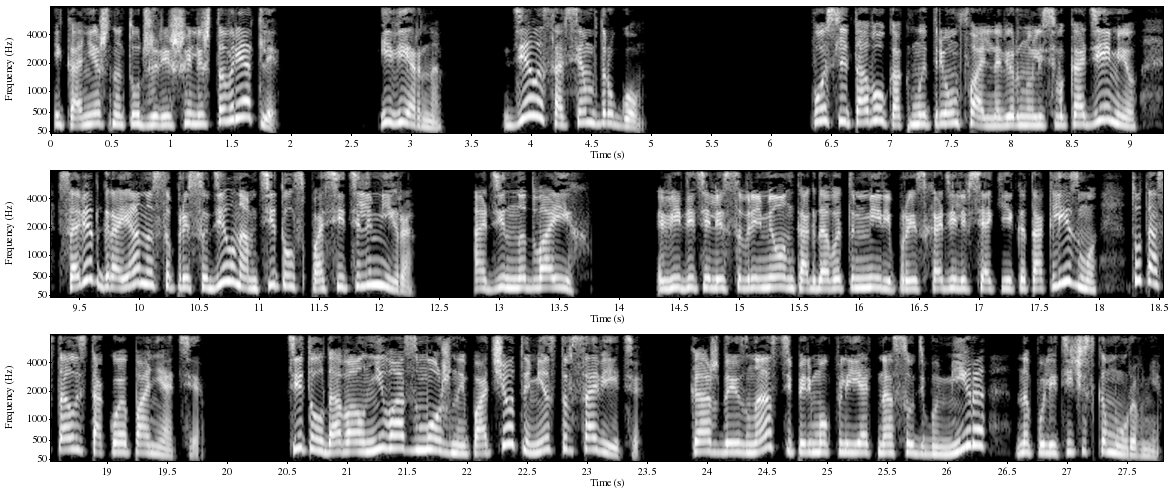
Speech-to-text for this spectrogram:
И, конечно, тут же решили, что вряд ли. И верно. Дело совсем в другом. После того, как мы триумфально вернулись в Академию, Совет Граяноса присудил нам титул Спасителя мира. Один на двоих. Видите ли, со времен, когда в этом мире происходили всякие катаклизмы, тут осталось такое понятие. Титул давал невозможный почет и место в Совете. Каждый из нас теперь мог влиять на судьбы мира на политическом уровне.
